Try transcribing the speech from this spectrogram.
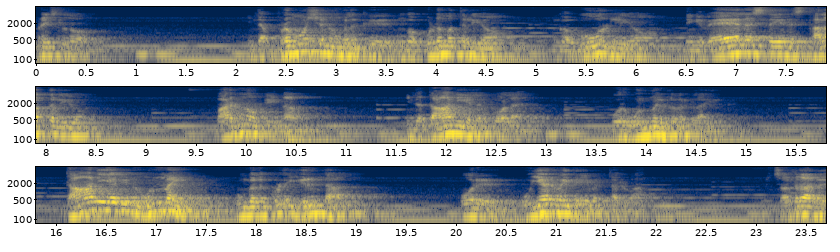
பிரைஸ்லோ இந்த ப்ரொமோஷன் உங்களுக்கு உங்கள் குடும்பத்துலேயும் உங்கள் ஊர்லேயும் நீங்கள் வேலை செய்கிற ஸ்தலத்துலேயும் வரணும் அப்படின்னா இந்த தானியலை போல ஒரு உண்மை உள்ளவர்களாயிருக்கு தானியலின் உண்மை உங்களுக்குள்ள இருந்தால் ஒரு உயர்வை தேவன் தருவார். சொல்றாரு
